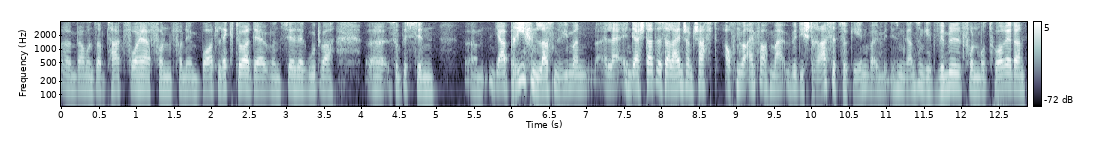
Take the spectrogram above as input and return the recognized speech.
Ähm, wir haben uns am Tag vorher von, von dem Bordlektor, der uns sehr, sehr gut war, äh, so ein bisschen ähm, ja, briefen lassen, wie man in der Stadt es allein schon schafft, auch nur einfach mal über die Straße zu gehen, weil mit diesem ganzen Gewimmel von Motorrädern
